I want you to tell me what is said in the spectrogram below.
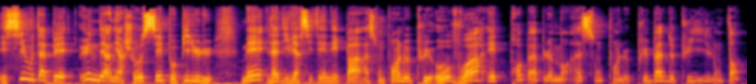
Et si vous tapez une dernière chose, c'est Popilulu. Mais la diversité n'est pas à son point le plus haut, voire est probablement à son point le plus bas depuis longtemps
